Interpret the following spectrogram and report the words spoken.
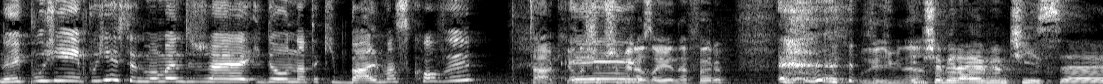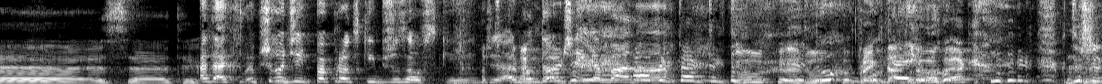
No i później, później jest ten moment, że idą na taki bal maskowy. Tak, i ona się Yy. przebiera za Yennefer. I przebierają ją ci z, e, z e, tych... A tak, przychodzi Paprocki i Brzozowski, czy, albo Dolce i Gabbana. Tak, tak, tych dwóch, dwóch Dwóch projektantów, tak? Którzy,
